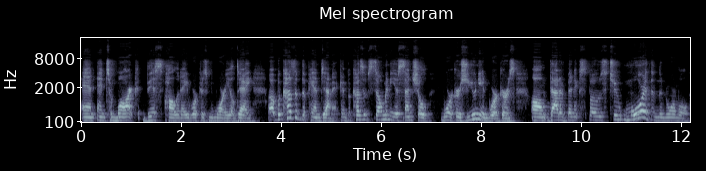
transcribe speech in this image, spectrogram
and, and to mark this holiday, Workers' Memorial Day, uh, because of the pandemic and because of so many essential workers, union workers, um, that have been exposed to more than the normal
